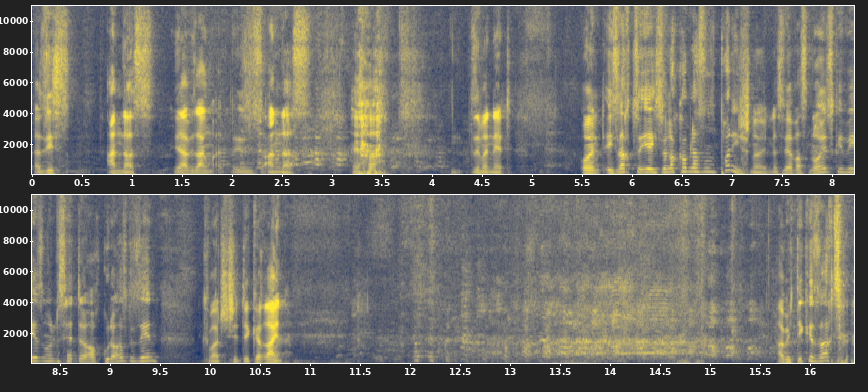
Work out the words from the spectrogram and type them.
also sie ist anders. Ja, wir sagen, sie ist anders. Ja, sind wir nett. Und ich sag zu ihr, ich so, komm, lass uns einen Pony schneiden. Das wäre was Neues gewesen und es hätte auch gut ausgesehen. Quatsch, die Dicke rein. Habe ich dick gesagt?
